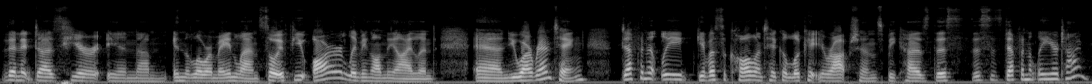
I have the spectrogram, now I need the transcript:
than it does here in um, in the lower mainland. So if you are living on the island and you are renting, definitely give us a call and take a look at your options because this this is definitely your time.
